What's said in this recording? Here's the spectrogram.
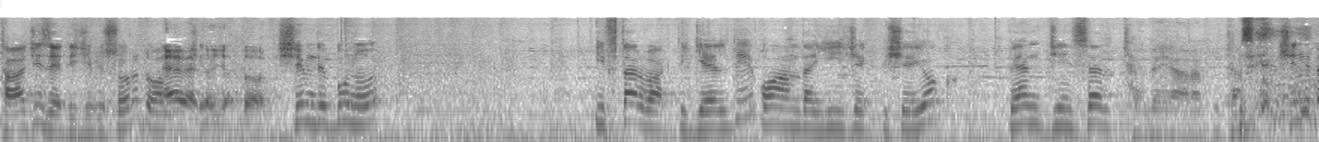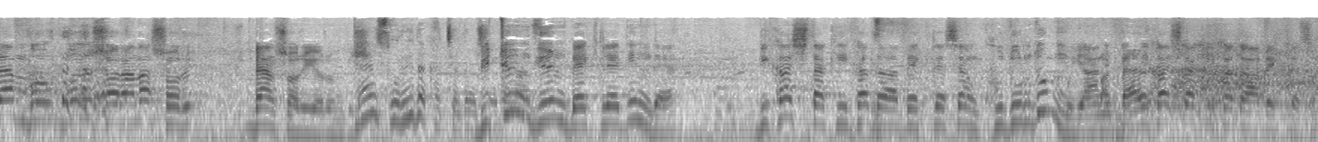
taciz edici bir soru da onun Evet için. hocam doğru. Şimdi bunu iftar vakti geldi. O anda yiyecek bir şey yok. Ben cinsel tövbe yarabbi. tamam. Şimdi ben bu bunu sorana soru ben soruyorum bir şey. Ben soruyu da kaçırdım. şimdi Bütün biraz. gün bekledin de birkaç dakika daha beklesen kudurdun mu? Yani bir- ben- birkaç dakika daha beklesen.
